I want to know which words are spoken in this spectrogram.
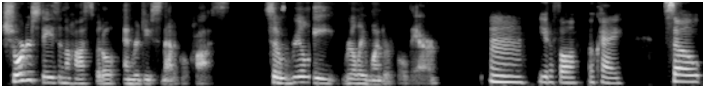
shorter stays in the hospital, and reduce medical costs. So, really, really wonderful there. Mm, beautiful. Okay. So,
